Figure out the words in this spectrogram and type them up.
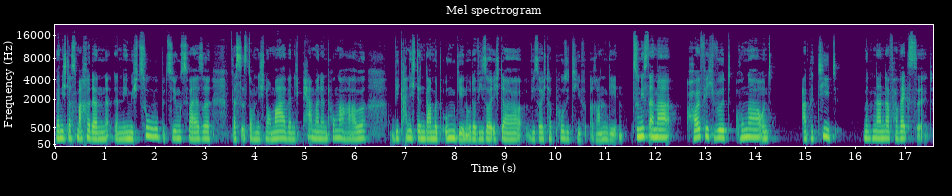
wenn ich das mache, dann, dann nehme ich zu, beziehungsweise das ist doch nicht normal, wenn ich permanent Hunger habe. Wie kann ich denn damit umgehen oder wie soll ich da, wie soll ich da positiv rangehen? Zunächst einmal, häufig wird Hunger und Appetit miteinander verwechselt.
